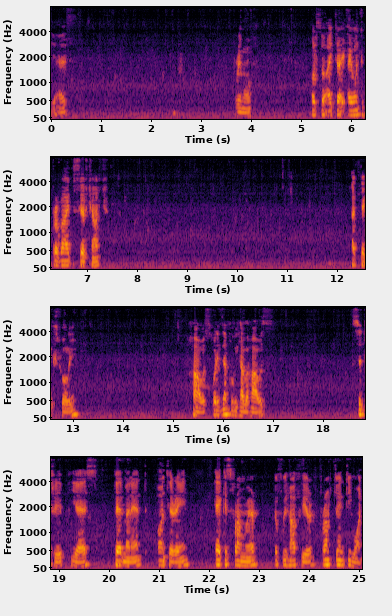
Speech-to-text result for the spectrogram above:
yes. Remove. Also I try I want to provide surcharge. Textually house. For example we have a house strip yes permanent on terrain x from where? If we have here from 21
